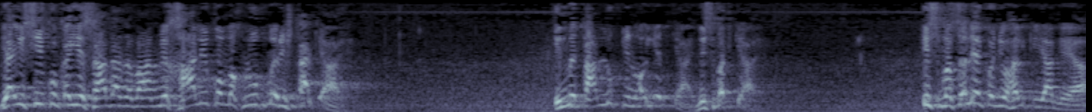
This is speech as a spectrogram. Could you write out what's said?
یا اسی کو کہیے سادہ زبان میں، خالق و مخلوق میں رشتہ کیا ہے؟ ان میں تعلق کی نوعیت کیا ہے؟ نسبت کیا ہے؟ اس مسئلے کو جو حل کیا گیا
